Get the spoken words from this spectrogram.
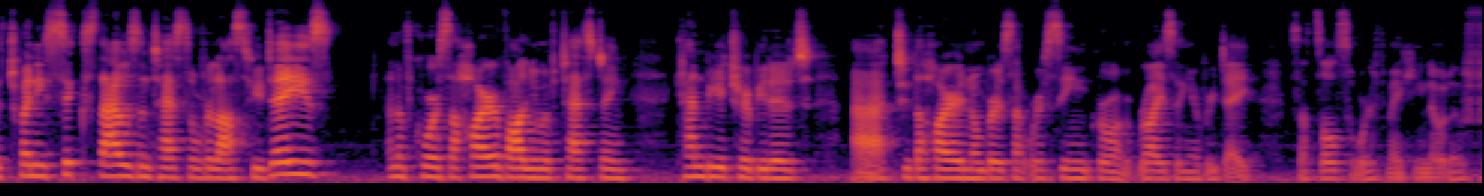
with 26,000 tests over the last few days, and of course, a higher volume of testing can be attributed uh, to the higher numbers that we're seeing grow- rising every day. So that's also worth making note of.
